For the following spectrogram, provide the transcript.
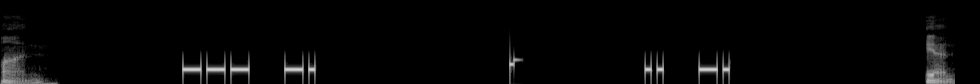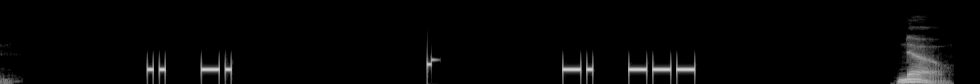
On. In. No.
